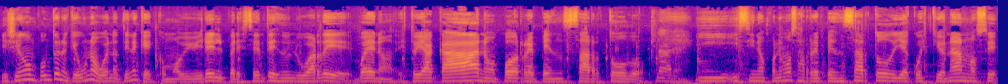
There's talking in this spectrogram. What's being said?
Y llega un punto en el que uno, bueno, tiene que como vivir el presente desde un lugar de, bueno, estoy acá, no puedo repensar todo. Claro. Y, y si nos ponemos a repensar todo y a cuestionarnos, eh,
